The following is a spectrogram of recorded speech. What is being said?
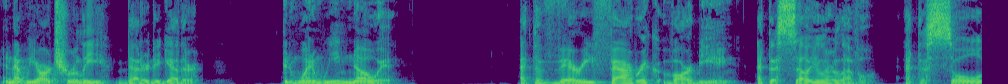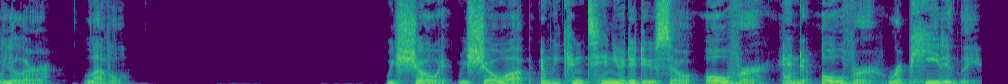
and that we are truly better together. And when we know it at the very fabric of our being, at the cellular level, at the cellular level, we show it, we show up, and we continue to do so over and over repeatedly,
